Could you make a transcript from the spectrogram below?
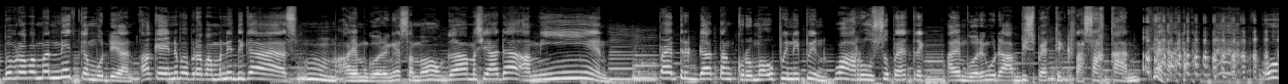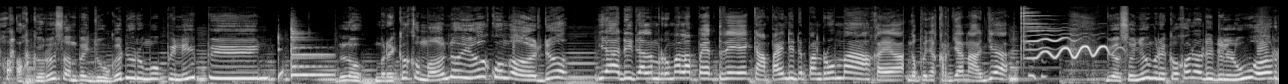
Beberapa menit kemudian. Oke, ini beberapa menit nih guys. Hmm, ayam gorengnya semoga masih ada. Amin. Patrick datang ke rumah Upin Ipin. Wah, rusuh Patrick. Ayam goreng udah habis Patrick rasakan. Oh, akhirnya sampai juga di rumah Upin Ipin. Loh, mereka ke mana ya? Kok nggak ada? Ya di dalam rumah lah Patrick. Ngapain di depan rumah? Kayak nggak punya kerjaan aja. Biasanya mereka kan ada di luar.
